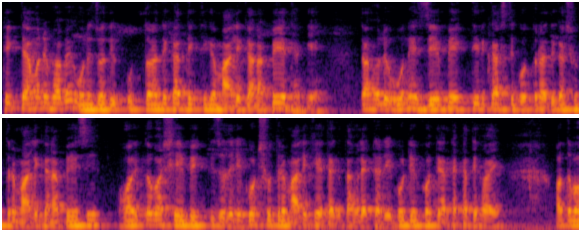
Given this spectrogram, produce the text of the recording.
ঠিক তেমনইভাবে উনি যদি উত্তরাধিকার দিক থেকে মালিকানা পেয়ে থাকে, তাহলে উনি যে ব্যক্তির কাছ থেকে উত্তরাধিকার সূত্রে মালিকানা পেয়েছে হয়তো বা সেই ব্যক্তি যদি রেকর্ড সূত্রে মালিক হয়ে থাকে, তাহলে একটা রেকর্ডের খতিয়ান দেখাতে হয়। অথবা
